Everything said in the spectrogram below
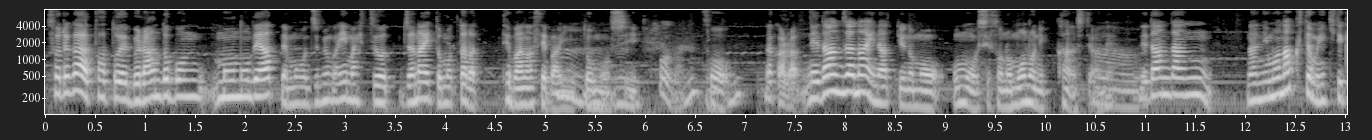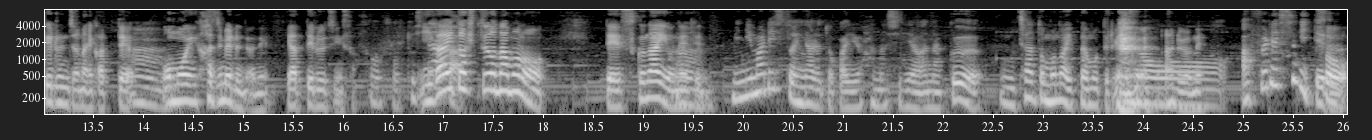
それがたとえブランド本物であっても自分が今必要じゃないと思ったら手放せばいいと思うし、んんん。そうだね。そう。だから値段じゃないなっていうのも思うしそのものに関してはね、うん。でだんだん何もなくても生きていけるんじゃないかってうん。思い始めるんだよね、やってるうちにさ。意外と必要なものって少ないよねって、うんミニマリストになるとかいう話ではなく、うんちゃんと物はいっぱい持ってる。あ るよね。溢れすぎてそる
